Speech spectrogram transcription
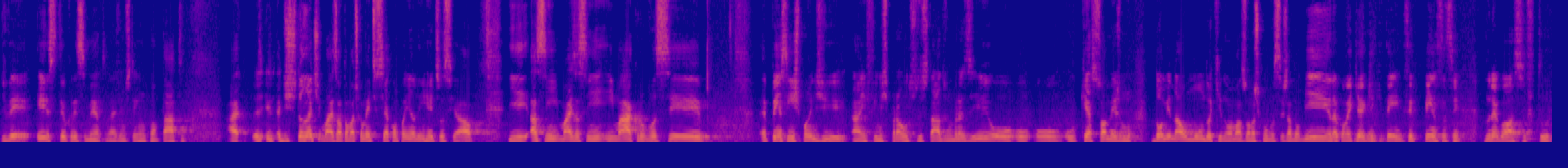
de ver esse teu crescimento. Né? A gente tem um contato é distante, mas automaticamente se acompanhando em rede social. E assim, mas assim, em macro, você é, pensa em expandir a Infinity para outros estados no Brasil ou, ou, ou, ou quer só mesmo dominar o mundo aqui no Amazonas como você já domina? Como é que é? O que, que tem? Você pensa assim do negócio futuro?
